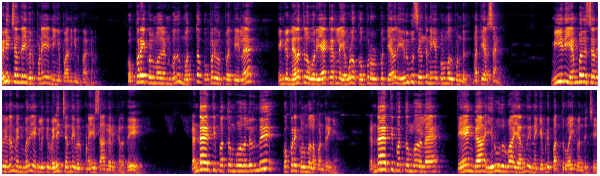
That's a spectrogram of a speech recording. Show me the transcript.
வெளிச்சந்தை விற்பனையை நீங்கள் பார்த்தீங்கன்னு பார்க்கணும். கொப்பரை கொள்முதல் என்பது மொத்த கொப்பரை உற்பத்தியில் எங்கள் நிலத்தில் ஒரு ஏக்கரில் எவ்வளோ கொப்பரை உற்பத்தி ஆகுது? இருபது சதவீதத்தை நீங்கள் கொள்முதல் பண்ணுது மத்திய அரசாங்கம். மீதி எண்பது சதவீதம் என்பது எங்களுக்கு வெளிச்சந்தை விற்பனையை சார்ந்திருக்கிறது. ரெண்டாயிரத்தி பத்தொம்போதுலேருந்து கொப்பரை கொள்முதலை பண்ணுறீங்க ரெண்டாயிரத்தி பத்தொம்போதில் தேங்காய் இருபது ரூபாய் இருந்து இன்றைக்கி எப்படி பத்து ரூபாய்க்கு வந்துச்சு?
